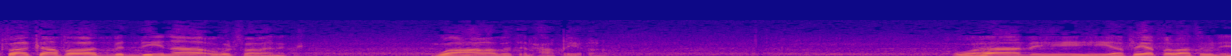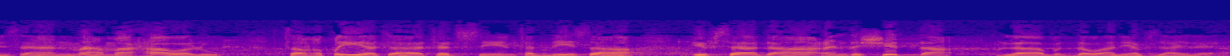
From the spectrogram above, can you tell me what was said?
فكفرت بالدينار والفرنك. وعرفت الحقيقة. وهذه هي فطرة الإنسان مهما حاولوا تغطيتها تدسين تدليسها إفسادها عند الشدة لا بد وأن يفزع إليها.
